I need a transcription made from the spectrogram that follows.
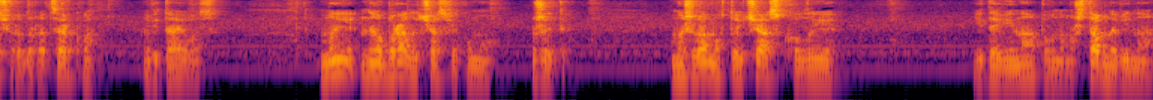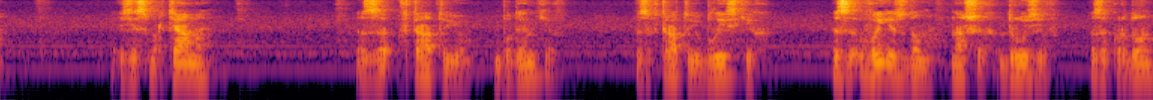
вечора, дорога церква. Вітаю вас. Ми не обирали час, в якому жити. Ми живемо в той час, коли йде війна, повномасштабна війна зі смертями, з втратою будинків, з втратою близьких, з виїздом наших друзів за кордон,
